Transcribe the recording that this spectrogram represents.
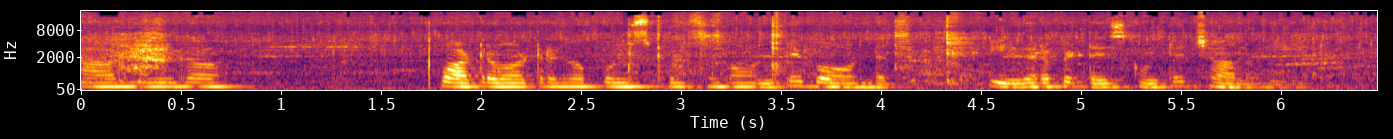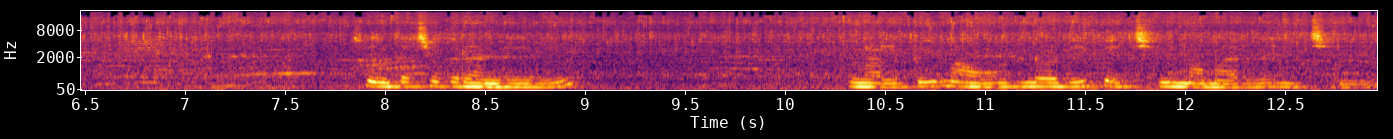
నార్మల్గా వాటర్ వాటర్గా పులుసు పులుసుగా ఉంటే బాగుండదు. ఈగర పెట్టేసుకుంటే చాలా బాగుంటుంది చింత చిగురు అండి ఇది. నలిపి మా ఊర్లోది తెచ్చింది మా మరదలు ఇచ్చింది.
